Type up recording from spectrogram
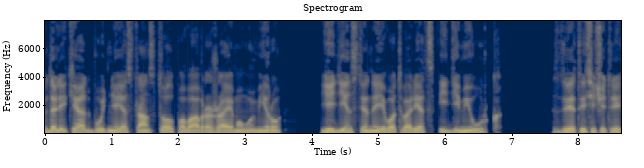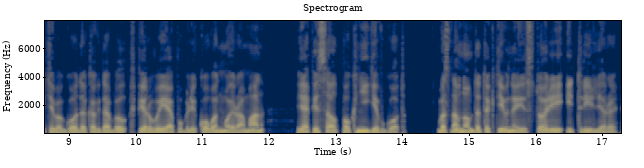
Вдалеке от будня я странствовал по воображаемому миру, единственный его творец и демиург. С 2003 года, когда был впервые опубликован мой роман, я писал по книге в год. В основном детективные истории и триллеры.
